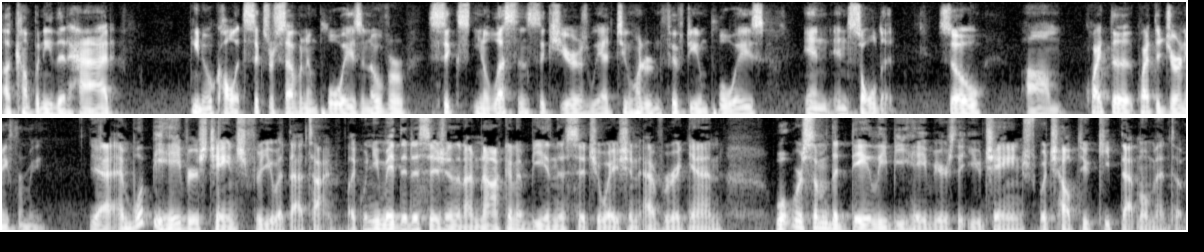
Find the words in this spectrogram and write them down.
a company that had you know call it six or seven employees and over six you know less than six years we had 250 employees and and sold it so um, quite the quite the journey for me yeah and what behaviors changed for you at that time like when you made the decision that i'm not going to be in this situation ever again what were some of the daily behaviors that you changed which helped you keep that momentum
